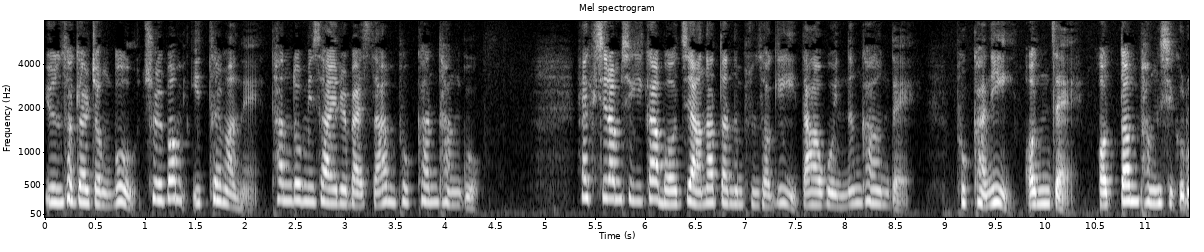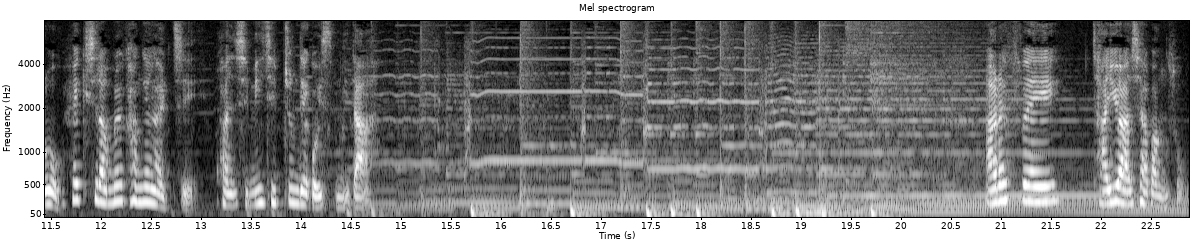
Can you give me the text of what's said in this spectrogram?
윤석열 정부 출범 이틀 만에 탄도미사일을 발사한 북한 당국. 핵실험 시기가 머지 않았다는 분석이 나오고 있는 가운데 북한이 언제 어떤 방식으로 핵실험을 강행할지 관심이 집중되고 있습니다. RFA 자유아시아 방송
